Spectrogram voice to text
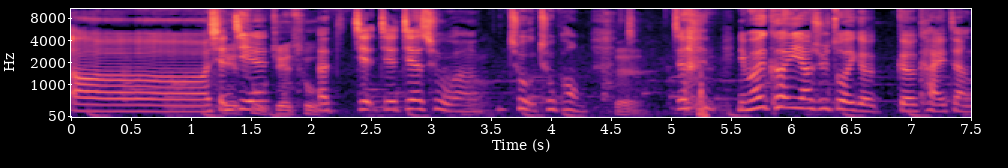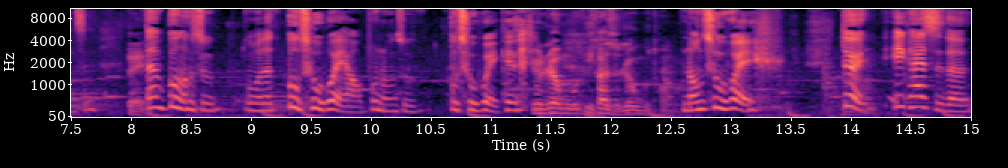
呃，衔接接触呃接接接触呃触触碰，对，就 你们会刻意要去做一个隔开这样子。对，但不能族我们的部促会啊，不能族部促会可以。就任务一开始任务不同，农促会。对，一开始的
